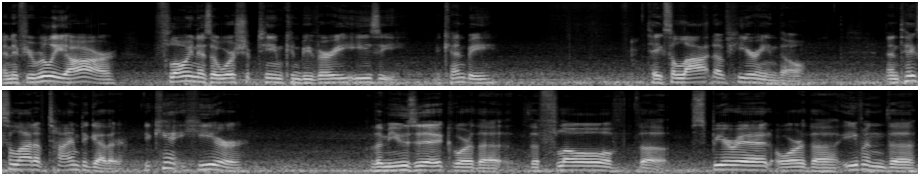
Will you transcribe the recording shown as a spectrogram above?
And if you really are, flowing as a worship team can be very easy. It can be. takes a lot of hearing though and takes a lot of time together. You can't hear the music or the the flow of the spirit or the even the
